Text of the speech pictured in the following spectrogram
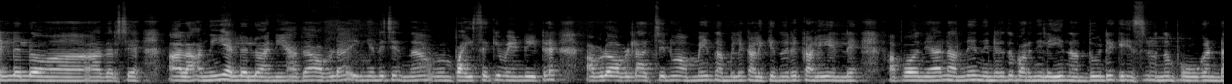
അല്ലല്ലോ ആദർശ്. അല്ല നീ അല്ലല്ലോ അനി. അത് അവൾ ഇങ്ങനെ ചെന്ന് പൈസയ്ക്ക് വേണ്ടിയിട്ട് അവളും അവളുടെ അച്ഛനും അമ്മയും തമ്മിൽ കളിക്കുന്ന ഒരു കളിയല്ലേ? അപ്പോൾ ഞാൻ അന്നേ നിന്റെ അടുത്ത് പറഞ്ഞില്ലേ ഈ നന്ദുവിന്റെ കേസിനൊന്നും പോകണ്ട.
